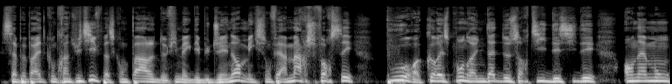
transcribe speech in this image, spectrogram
ça peut paraître contre-intuitif parce qu'on parle de films avec des budgets énormes, mais qui sont faits à marche forcée pour correspondre à une date de sortie décidée en amont,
